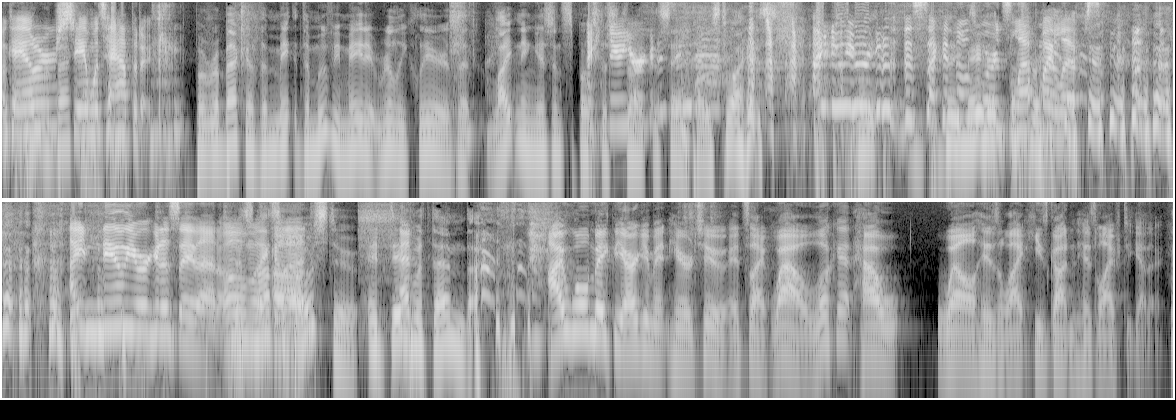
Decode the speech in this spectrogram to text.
Okay, I don't But understand what's happening. But Rebecca, the ma- the movie made it really clear that lightning isn't supposed to knew you were strike the same place twice. I knew you were gonna. The second those words left my lips, I knew you were gonna say that. Oh it's my not god! supposed to. It did And- with them though. I will make the argument here too. It's like, wow, look at how well his life he's gotten his life together.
